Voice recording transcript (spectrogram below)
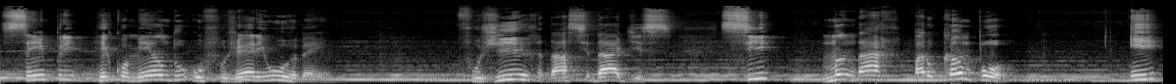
Sempre recomendo o Fugere Urbain. Fugir das cidades, se mandar para o campo e,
